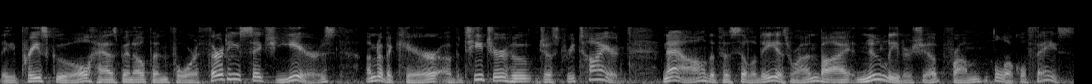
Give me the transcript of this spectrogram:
The preschool has been open for 36 years under the care of a teacher who just retired. Now the facility is run by new leadership from a local face.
